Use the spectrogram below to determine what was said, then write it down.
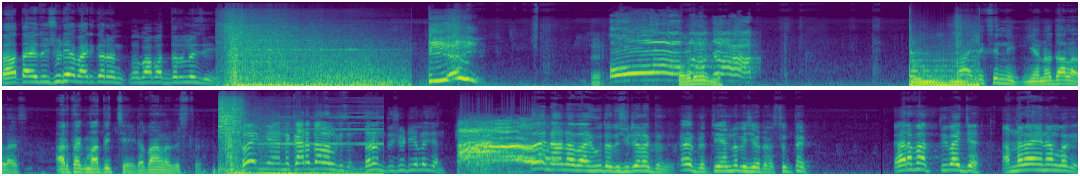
তাড়াতাড়ি দুইশো টাকা বাইর করেন তো বাবার ধরে লই যাই। ভাই দেখছেন নি? ইয়ানো দালাল আছে আর থাক মাতিচ্ছে এটা বাংলাদেশ তো। ওই মেয়ে এনে কারে দালাল গেছেন ধরেন দুশো টিয়া লই যান এই না না ভাই হুদা দুইশো টিয়া লাগতো না। এই তুই এনে বেশি হতো চুপ থাক। আরাফাত তুই বাইর আপনারা এনার লাগে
